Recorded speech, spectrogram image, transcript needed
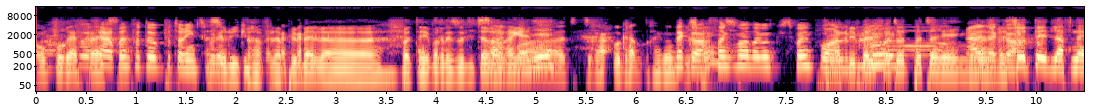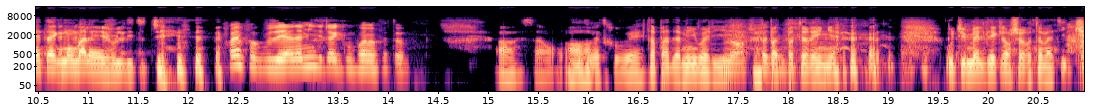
On pourrait faire faire une photo Pottering si vous voulez. Celui qui aura fait la plus belle euh, votée par les auditeurs Cinq aura gagné. au Dragon D'accord, Quest Point. 5 points Dragon Quest Point pour Pour un la le plus plus belle photo de Pottering. Ah, Là, je vais sauter de la fenêtre avec mon balai, je vous le dis tout de suite. Le problème, faut que vous ayez un ami déjà qui vous prenne en photo. Ah, ça, on, Oh. on devrait trouver. T'as pas d'amis, Wally Non, pas Pas de. Pottering. Où tu mets le déclencheur automatique.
